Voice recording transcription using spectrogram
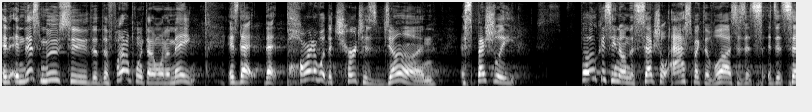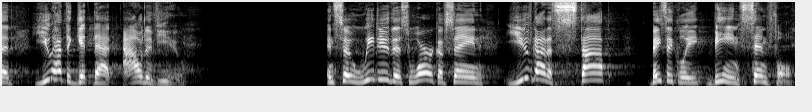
And, and this moves to the, the final point that I want to make is that, that part of what the church has done, especially focusing on the sexual aspect of lust, is it, is it said, you have to get that out of you. And so we do this work of saying, you've got to stop basically being sinful.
